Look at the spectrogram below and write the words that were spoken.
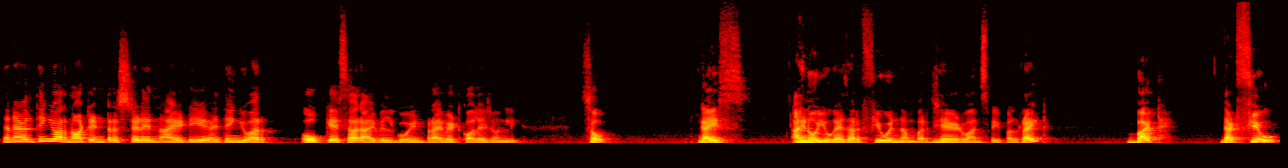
then I will think you are not interested in IIT. I think you are okay sir, I will go in private college only. So, guys, I know you guys are few in number, JEE advanced people, right? But that few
